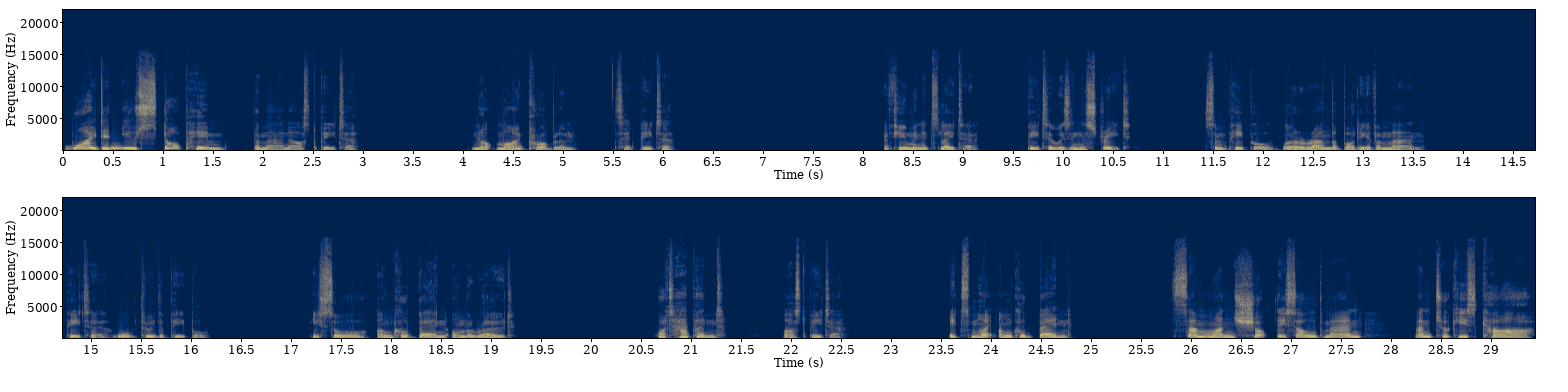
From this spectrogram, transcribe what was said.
Why didn't you stop him? the man asked Peter. Not my problem, said Peter. A few minutes later, Peter was in the street. Some people were around the body of a man. Peter walked through the people. He saw Uncle Ben on the road. What happened? asked Peter. It's my Uncle Ben. Someone shot this old man and took his car,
